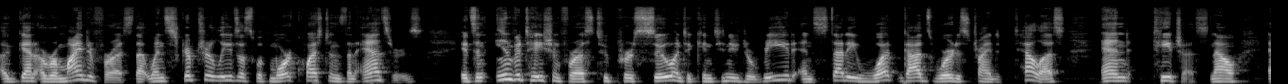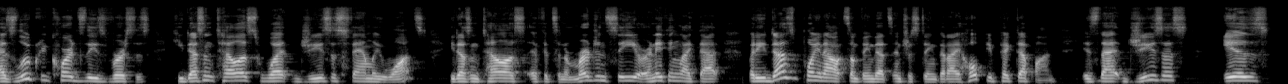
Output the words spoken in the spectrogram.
again a reminder for us that when scripture leaves us with more questions than answers, it's an invitation for us to pursue and to continue to read and study what God's word is trying to tell us and teach us. Now, as Luke records these verses, he doesn't tell us what Jesus' family wants. He doesn't tell us if it's an emergency or anything like that, but he does point out something that's interesting that I hope you picked up on is that Jesus is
